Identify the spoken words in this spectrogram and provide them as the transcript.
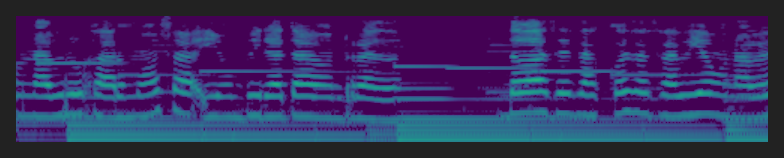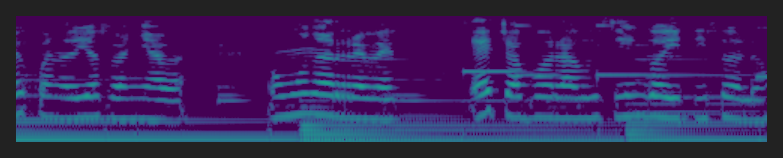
una bruja hermosa y un pirata honrado. Todas esas cosas había una vez cuando yo soñaba. Un mundo al revés, hecho por Agustín Goitisolo.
